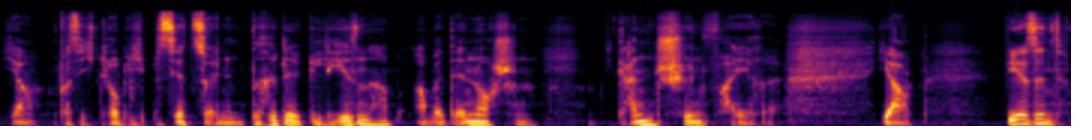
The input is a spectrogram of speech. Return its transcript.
ja, was ich glaube ich bis jetzt zu einem Drittel gelesen habe, aber dennoch schon ganz schön feiere. Ja, wir sind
